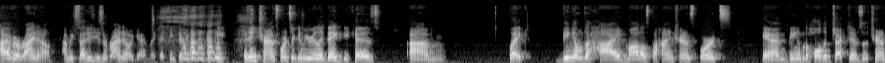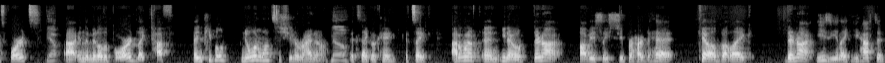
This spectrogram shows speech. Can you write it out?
I have a Rhino. I'm excited to use a Rhino again. Like I think they're gonna. I think I think transports are going to be really big because, um, like being able to hide models behind transports and being able to hold objectives with transports yep. uh, in the middle of the board, like tough. And people, no one wants to shoot a Rhino. No, it's like okay, it's like I don't want, to, and you know they're not obviously super hard to hit, kill, but like they're not easy. Like you have to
